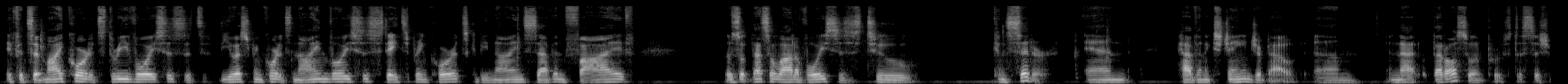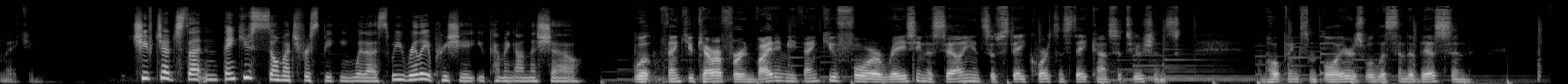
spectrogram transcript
if it's at my court, it's three voices. It's the U.S. Supreme Court, it's nine voices. State Supreme Courts could be nine, seven, five Those, that's a lot of voices to consider and have an exchange about, um, and that that also improves decision making. Chief Judge Sutton, thank you so much for speaking with us. We really appreciate you coming on the show. Well, thank you, Kara, for inviting me. Thank you for raising the salience of state courts and state constitutions. I'm hoping some lawyers will listen to this and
